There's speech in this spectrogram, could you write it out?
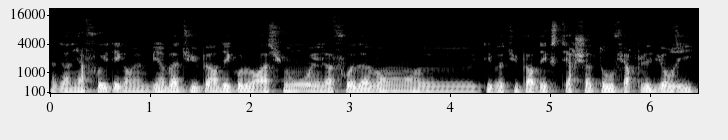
La dernière fois, il était quand même bien battu par Décoloration, et la fois d'avant, euh, il était battu par Dexter Château, Fairplay d'Urzy.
